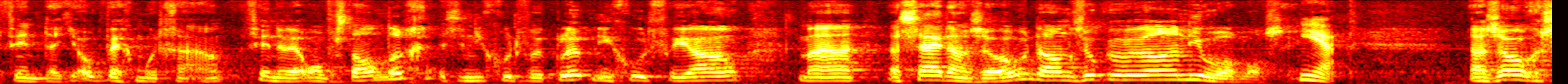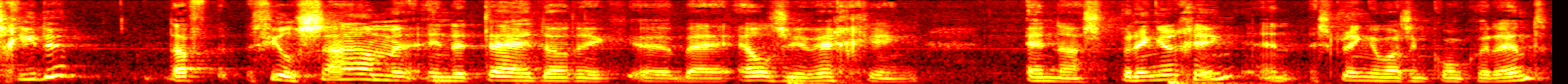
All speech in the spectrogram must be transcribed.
vindt dat je ook weg moet gaan, vinden wij onverstandig. Is het niet goed voor de club, niet goed voor jou. Maar dat zij dan zo, dan zoeken we wel een nieuwe oplossing. ja. Nou, zo geschieden. Dat viel samen in de tijd dat ik eh, bij Elsevier wegging en naar Springer ging. En Springer was een concurrent.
